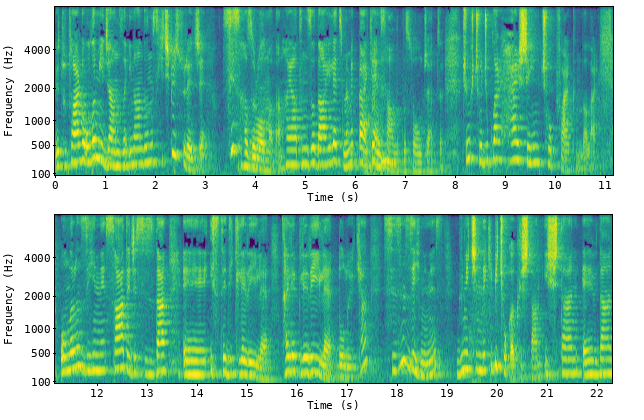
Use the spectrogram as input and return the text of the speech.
ve tutarlı olamayacağınıza inandığınız hiçbir süreci siz hazır olmadan hayatınıza dahil etmemek belki en sağlıklısı olacaktır. Çünkü çocuklar her şeyin çok farkındalar. Onların zihni sadece sizden e, istedikleriyle, talepleriyle doluyken sizin zihniniz gün içindeki birçok akıştan, işten, evden,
